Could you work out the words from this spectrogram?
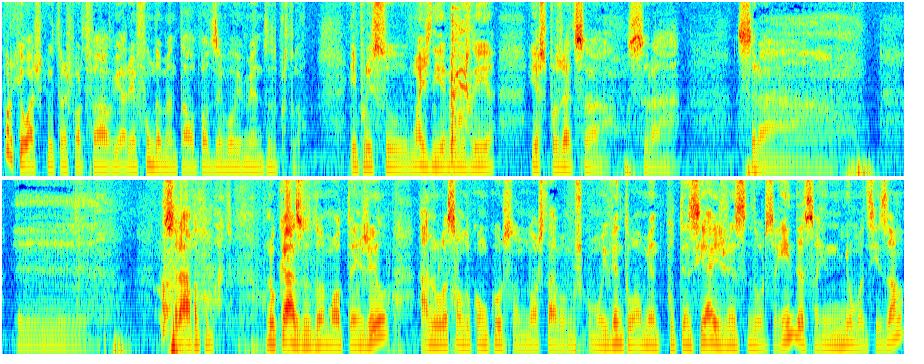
Porque eu acho que o transporte ferroviário é fundamental para o desenvolvimento de Portugal. E por isso, mais dia, menos dia, este projeto será, será será, eh, será retomado. No caso da Motengil, a anulação do concurso onde nós estávamos como eventualmente potenciais vencedores ainda, sem nenhuma decisão,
